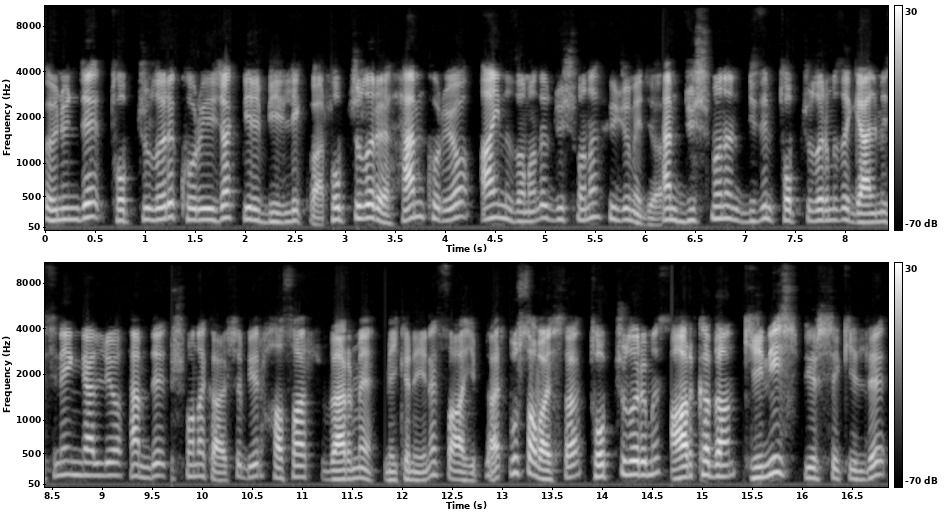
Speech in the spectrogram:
önünde topçuları koruyacak bir birlik var. Topçuları hem koruyor aynı zamanda düşmana hücum ediyor. Hem düşmanın bizim topçularımıza gelmesini engelliyor hem de düşmana karşı bir hasar verme mekaniğine sahipler. Bu savaşta topçularımız arkadan geniş bir şekilde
